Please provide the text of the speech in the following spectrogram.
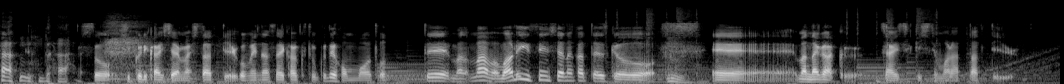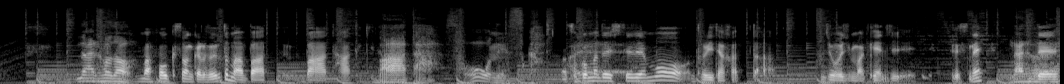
なんだ。そう、ひっくり返しちゃいましたっていうごめんなさい獲得で本間を取って、まあまあまあ悪い選手じゃなかったですけど、うん。えー、まあ長く在籍してもらったっていうなるほど。まあ、フォークスファンからすると、まあ、バーバーター的な。バーター。そうですか。まあ、そこまでしてでも取りたかった城島健二ですね。なるほど、ね。で、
